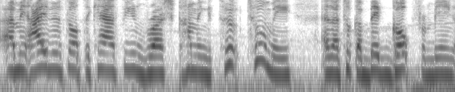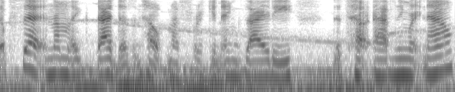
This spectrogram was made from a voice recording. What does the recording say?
I mean, I even felt the caffeine rush coming to, to me and I took a big gulp from being upset. And I'm like, that doesn't help my freaking anxiety that's ha happening right now.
